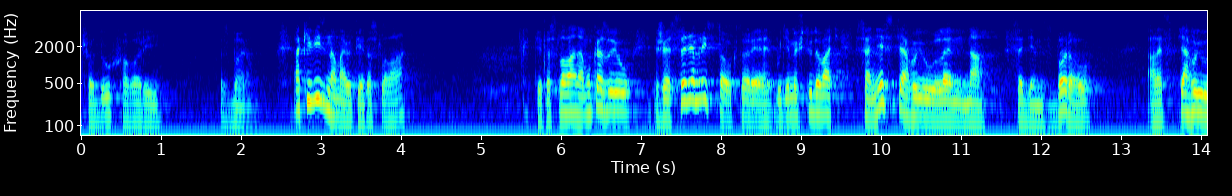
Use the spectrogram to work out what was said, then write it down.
čo duch hovorí zborom. Aký význam majú tieto slova? Tieto slova nám ukazujú, že sedem listov, ktoré budeme študovať, sa nevzťahujú len na sedem zborov, ale vzťahujú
